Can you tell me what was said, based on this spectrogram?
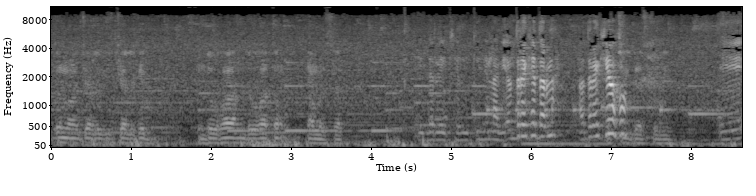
ਤੋਂ ਨਾਲ ਚੱਲ ਗਈ ਚੱਲ ਕੇ ਦੋਹਾ ਦੋਹਾ ਤੋਂ ਅੰਮ੍ਰਿਤਸਰ। ਵੇਖ ਇਹ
